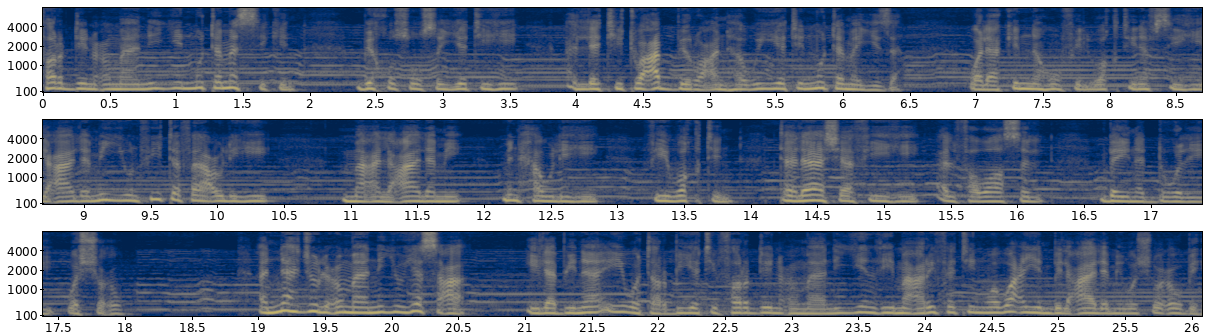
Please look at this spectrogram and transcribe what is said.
فرد عماني متمسك بخصوصيته التي تعبر عن هوية متميزة ولكنه في الوقت نفسه عالمي في تفاعله مع العالم من حوله في وقت تلاشى فيه الفواصل بين الدول والشعوب. النهج العماني يسعى إلى بناء وتربية فرد عماني ذي معرفة ووعي بالعالم وشعوبه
